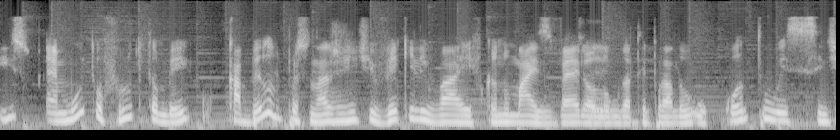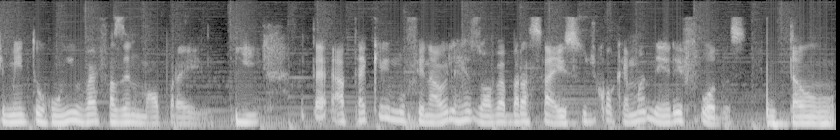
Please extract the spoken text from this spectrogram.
Isso é muito fruto também. O cabelo do personagem, a gente vê que ele vai ficando mais velho ao longo da temporada, o quanto esse sentimento ruim vai fazendo mal para ele. E até, até, que no final ele resolve abraçar isso de qualquer maneira e foda-se. Então,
